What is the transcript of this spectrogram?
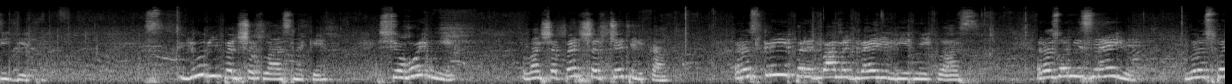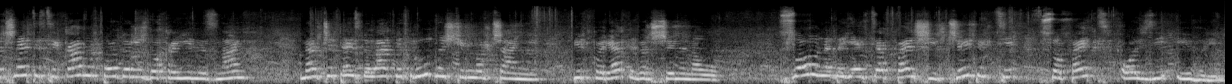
Молодці, діти. Любі першокласники, сьогодні ваша перша вчителька розкриє перед вами двері в рідний клас. Разом із нею ви розпочнете цікаву подорож до країни знань, навчитесь долати труднощі в навчанні, підкоряти вершини наук. Слово надається першій вчительці Сопець Ользі Ігорівні.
